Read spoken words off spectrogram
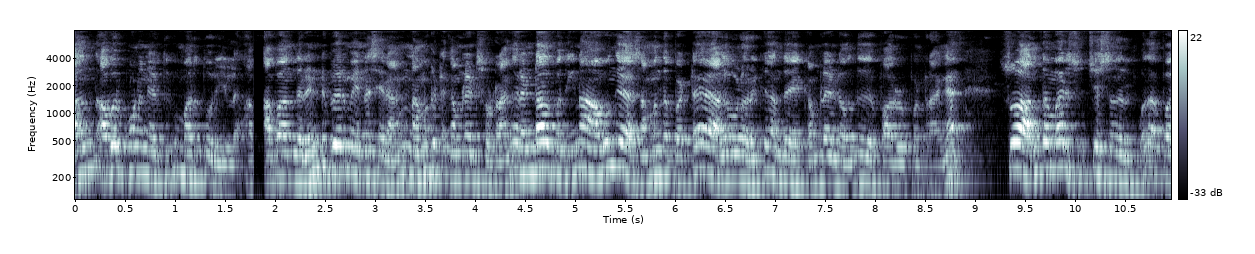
அந் அவர் போன நேரத்துக்கு மருத்துவர் இல்லை. அப்போ அந்த ரெண்டு பேருமே என்ன செய்கிறாங்க நம்மக்கிட்ட கம்ப்ளைண்ட் சொல்கிறாங்க ரெண்டாவது பார்த்தீங்கன்னா அவங்க சம்மந்தப்பட்ட அலுவலருக்கு அந்த கம்ப்ளைண்ட்டை வந்து ஃபார்வர்ட் பண்ணுறாங்க ஸோ அந்த மாதிரி சுச்சுவேஷன் இருக்கும்போது அப்போ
